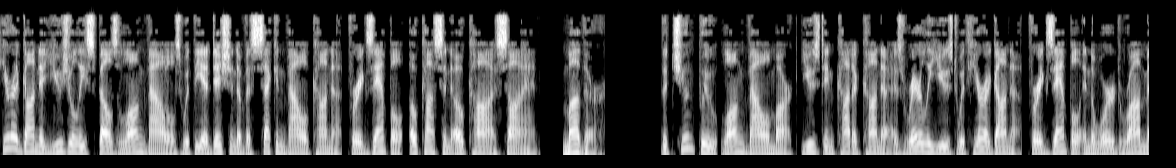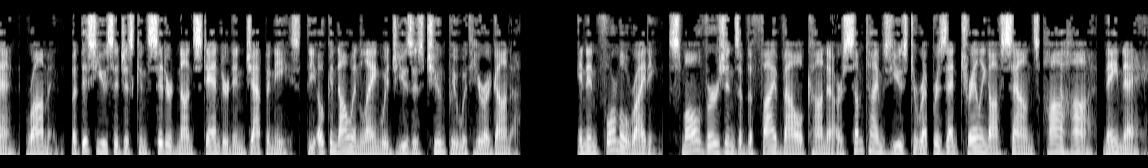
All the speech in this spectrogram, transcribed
Hiragana usually spells long vowels with the addition of a second vowel kana, for example, okasan o ka sa n mother, the chunpu long vowel mark used in katakana is rarely used with hiragana, for example in the word ramen, ramen, but this usage is considered non-standard in Japanese. The Okinawan language uses chunpu with hiragana. In informal writing, small versions of the five-vowel kana are sometimes used to represent trailing off sounds ha ha, ne ne.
